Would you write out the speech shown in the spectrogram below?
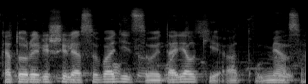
которые решили освободить свои тарелки от мяса.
